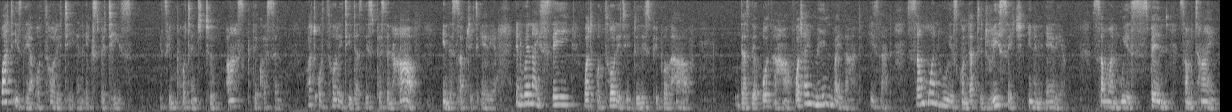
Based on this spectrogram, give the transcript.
What is their authority and expertise? It's important to ask the question, what authority does this person have in the subject area? And when I say what authority do these people have, does the author have, what I mean by that is that someone who has conducted research in an area, someone who has spent some time,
